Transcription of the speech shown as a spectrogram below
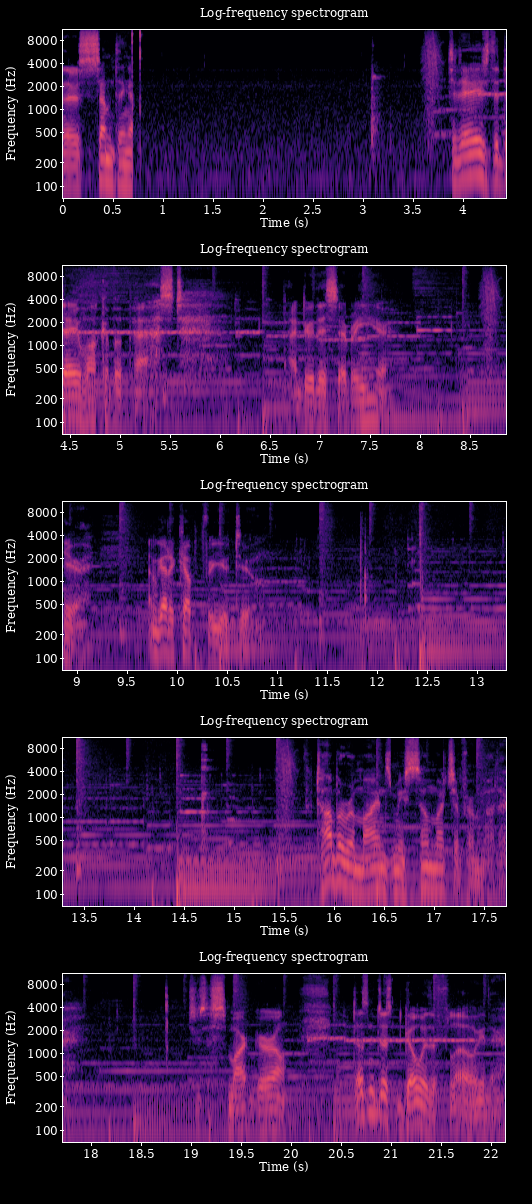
There's something. Today's the day Wakaba passed. I do this every year. Here, I've got a cup for you too. Futaba reminds me so much of her mother. She's a smart girl. Doesn't just go with the flow either.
